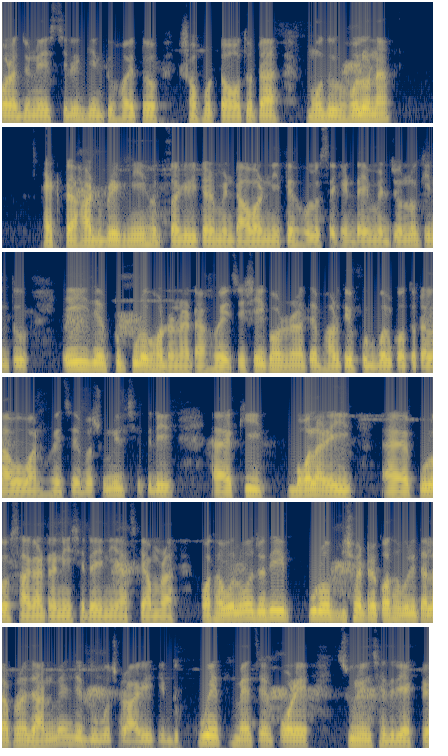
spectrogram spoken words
করার জন্য এসেছিলেন, কিন্তু হয়তো সফরটা অতটা মধুর হলো না। একটা হার্ট ব্রেক নিয়ে হয়তো তাকে রিটায়ারমেন্টটা আবার নিতে হলো সেকেন্ড টাইমের জন্য। কিন্তু এই যে পুরো ঘটনাটা হয়েছে সেই ঘটনাতে ভারতীয় ফুটবল কতটা লাভবান হয়েছে বা সুনীল ছেত্রীর আহ, কি বলার এই পুরো সাগাটা নিয়ে সেটাই নিয়ে আজকে আমরা কথা বলব। যদি পুরো বিষয়টার কথা বলি তাহলে আপনারা জানবেন যে দু বছর আগে কিন্তু কুয়েত ম্যাচের পরে সুনীল ছেত্রী একটা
